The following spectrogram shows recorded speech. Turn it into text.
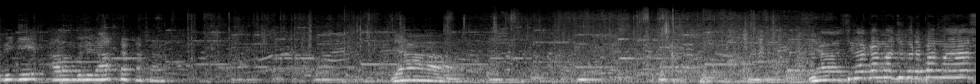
Sedikit, alhamdulillah. ya. Ya, silakan maju ke depan, Mas.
